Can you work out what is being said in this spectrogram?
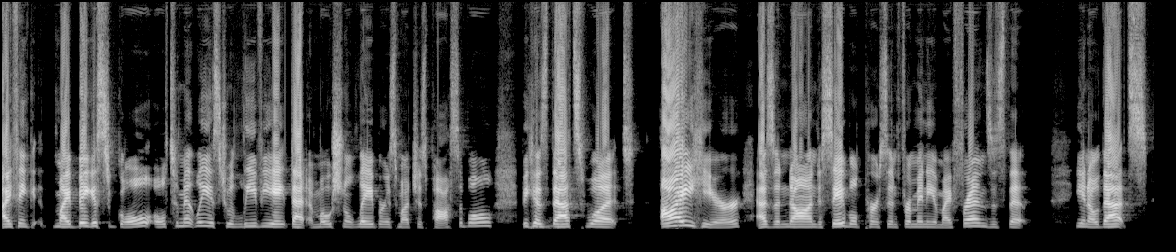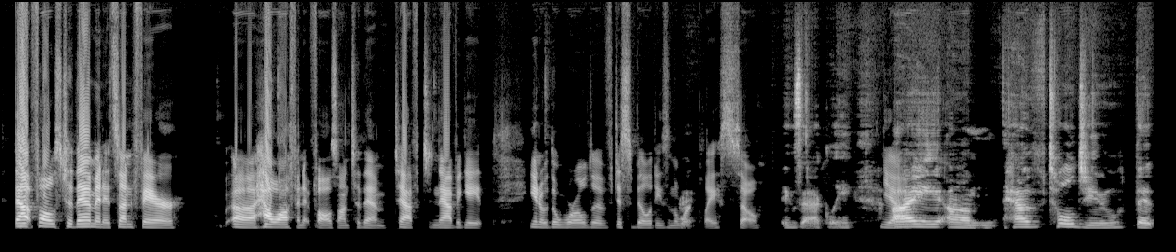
I think my biggest goal ultimately is to alleviate that emotional labor as much as possible because mm-hmm. that's what I hear as a non-disabled person from many of my friends is that you know that's that falls to them and it's unfair uh, how often it falls onto them to have to navigate you know the world of disabilities in the right. workplace so exactly yeah i um, have told you that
